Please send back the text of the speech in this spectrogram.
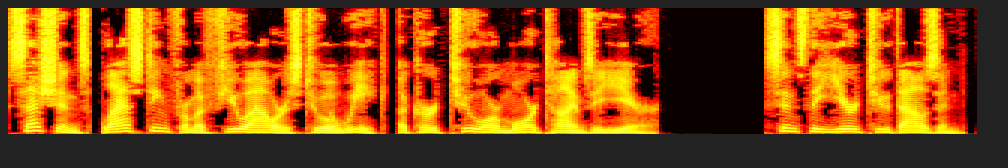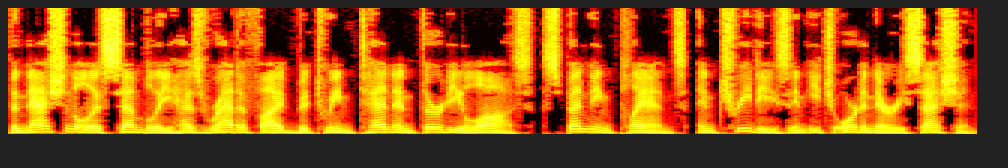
sessions, lasting from a few hours to a week, occur two or more times a year. Since the year 2000, the National Assembly has ratified between 10 and 30 laws, spending plans, and treaties in each ordinary session.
